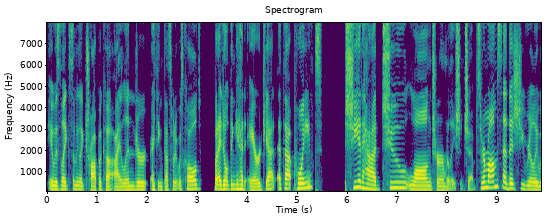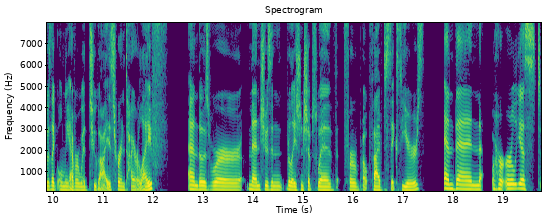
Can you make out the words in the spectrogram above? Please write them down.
It was like something like Tropika Island, or I think that's what it was called. But I don't think it had aired yet at that point. She had had two long term relationships. Her mom said that she really was like only ever with two guys her entire life. And those were men she was in relationships with for about five to six years. And then her earliest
